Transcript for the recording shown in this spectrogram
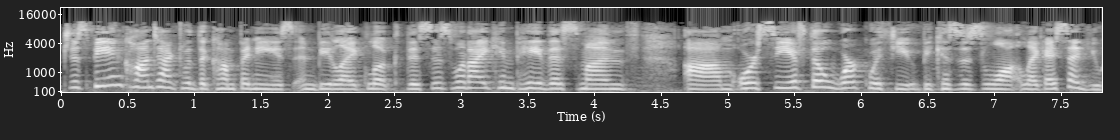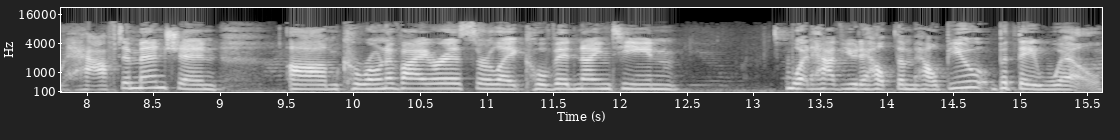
just be in contact with the companies and be like, look, this is what I can pay this month. Um, or see if they'll work with you because as long, like I said, you have to mention, um, coronavirus or like COVID-19 what have you to help them help you, but they will.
